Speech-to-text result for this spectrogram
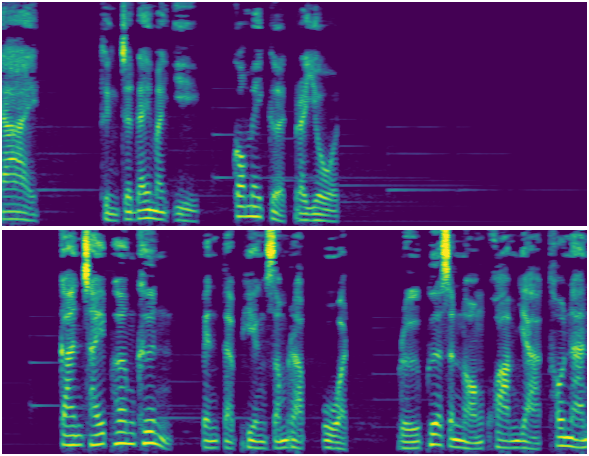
ได้ ถึงจะได้มาอีกก็ไม่เกิดประโยชน์ การใช้เพิ่มขึ้นเป็นแต่เพียงสำหรับอวด หรือเพื่อสนองความอยากเท่านั้น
